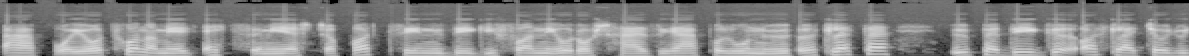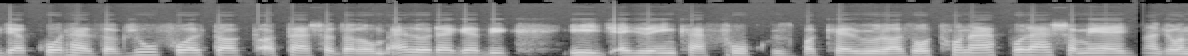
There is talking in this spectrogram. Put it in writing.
Ápoly otthon, ami egy egyszemélyes csapat, Szénidégi Fanni orosházi ápolónő ötlete, ő pedig azt látja, hogy ugye a kórházak zsúfoltak, a társadalom előregedik, így egyre inkább fókuszba kerül az otthonápolás, ami egy nagyon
